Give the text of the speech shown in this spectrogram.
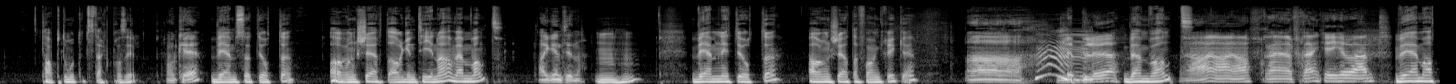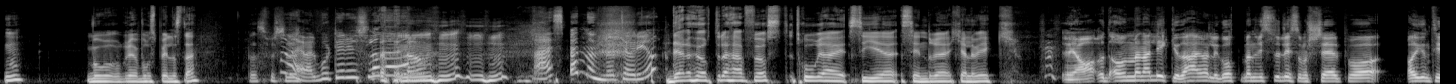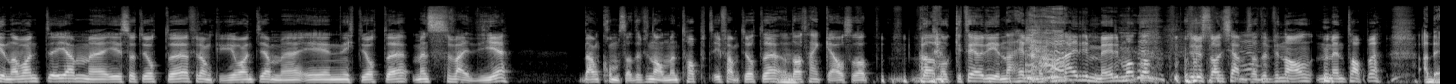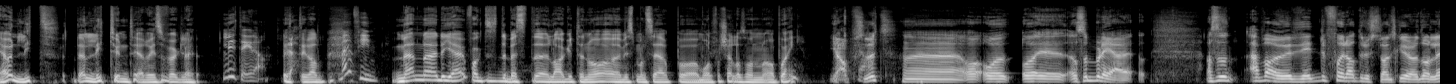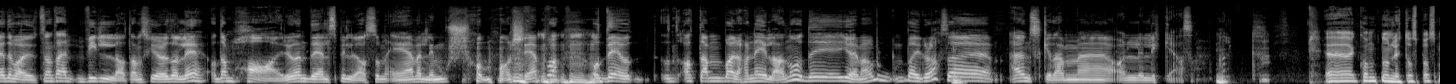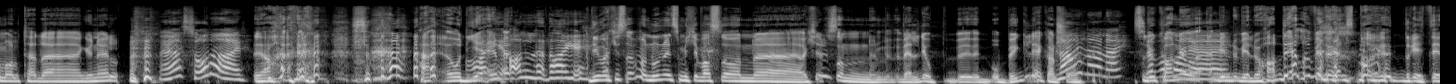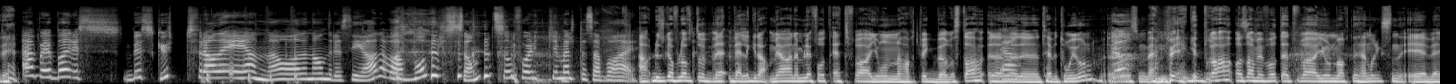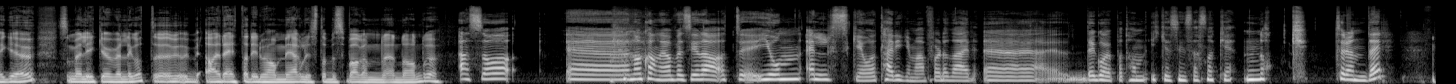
Tapte mot et sterkt Brasil. Ok, VM 78, arrangert av Argentina. Hvem vant? Argentina. VM 98, arrangert av Frankrike. Ah, Le Bleu. Hvem vant? Ja, ja, ja. Fra Frankrike vant. VM 18, hvor, hvor spilles det? Det er vel borte i Russland, det. Det er spennende teori, da. Dere hørte det her først, tror jeg, sier Sindre Kjellevik. Ja, og- men jeg liker det her veldig godt. Men hvis du liksom ser på Argentina vant hjemme i 78, Frankrike vant hjemme i 98, men Sverige de kom seg til finalen, men tapt i 58. Mm. Da tenker jeg også at da er nok teorien heller nok nærmere mot at Russland kommer seg til finalen, men taper. Ja, det er jo en litt, det er en litt tynn teori, selvfølgelig. Lite grann. Litt grann. Men fin. Men eh, de er jo faktisk det beste laget til nå, eh, hvis man ser på målforskjell og, sånn, og poeng. Ja, absolutt. Eh, og, og, og, og så ble jeg Altså, Jeg var jo redd for at Russland skulle gjøre det dårlig. Det var jo ikke sånn at jeg ville at de skulle gjøre det dårlig. Og de har jo en del spillere som er veldig morsomme å se på. Og det jo, at de bare har naila det nå, det gjør meg bare glad. Så jeg ønsker dem eh, all lykke, altså. Eh, kom noen lytterspørsmål til deg, Gunhild? Jeg så det der. Ja. Hæ, og de, Hva i alle dager? de var ikke så, var noen av de som ikke var sånn eh, Ikke sånn veldig opp, oppbyggelige, kanskje? Nei, nei, nei. Så du kan bare... jo, vil, du, vil du ha det, eller vil du helst bare drite i det? Jeg ble bare beskutt fra det ene og den andre sida. Det var voldsomt som folk meldte seg på her. Ja, Du skal få lov til å velge, da. Vi har nemlig fått et fra Jon Hartvig Børrestad, eh, Ja. TV 2-Jon, eh, som er meget bra. Og så har vi fått et fra Jon Martin Henriksen i VG òg, som jeg liker veldig godt. Eh, Er det et av de du har mer lyst til å besvare enn det andre? Altså, eh, nå kan jeg jo bare si da at Jon elsker å terge meg for det der. Eh, det går jo på at han ikke syns jeg snakker nok trønder.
